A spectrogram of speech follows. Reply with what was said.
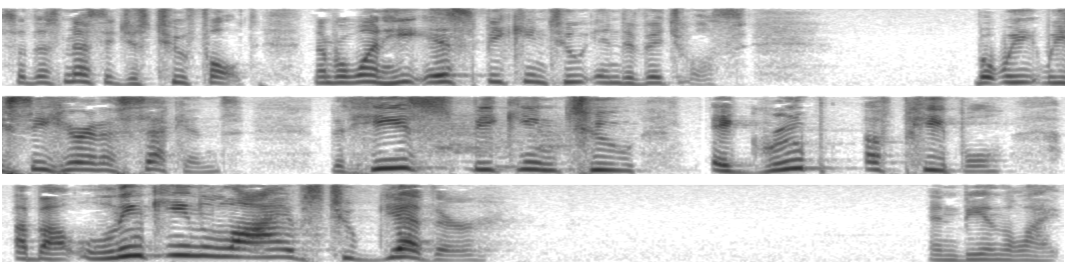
So this message is twofold. Number one, he is speaking to individuals. But we, we see here in a second that he's speaking to a group of people about linking lives together and being the light.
